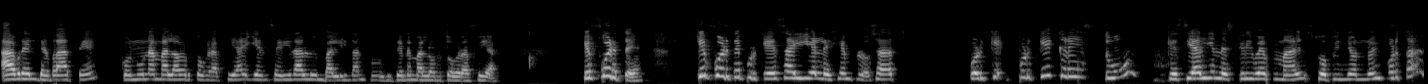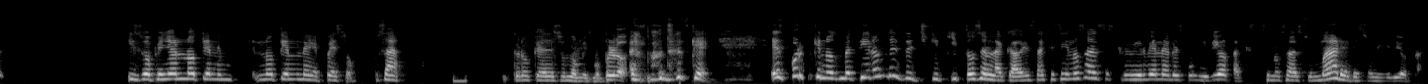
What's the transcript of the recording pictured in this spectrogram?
abre el debate con una mala ortografía y enseguida lo invalidan porque tiene mala ortografía. Qué fuerte, qué fuerte porque es ahí el ejemplo, o sea, ¿por qué, ¿por qué crees tú que si alguien escribe mal, su opinión no importa? Y su opinión no tiene, no tiene peso. O sea, creo que eso es lo mismo, pero el punto es que es porque nos metieron desde chiquitos en la cabeza que si no sabes escribir bien eres un idiota, que si no sabes sumar eres un idiota,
